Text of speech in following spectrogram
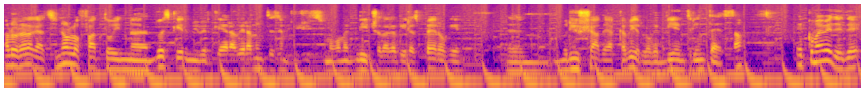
allora ragazzi non l'ho fatto in eh, due schermi perché era veramente semplicissimo come glitch da capire. Spero che ehm, riusciate a capirlo che vi entri in testa. E come vedete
